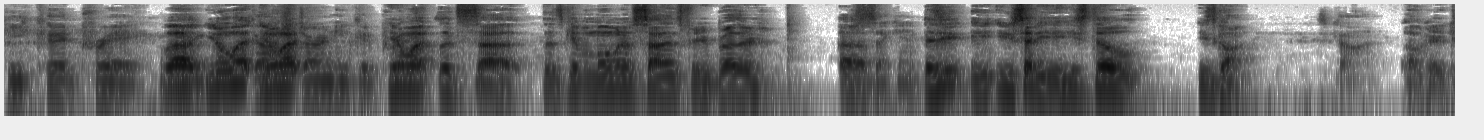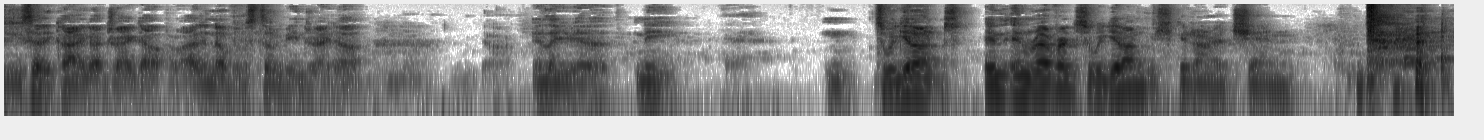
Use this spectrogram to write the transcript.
He could pray. Well, My you know what? You know what? Darn, he could pray. you know what? Let's uh let's give a moment of silence for your brother. Uh, Second, is he, he? You said he, he's still he's gone. he's gone. Okay, because you said it kind of got dragged out. I didn't know if it was still being dragged out. It like you hit a knee. Mm. So we get on in in reverence. Should we get on? We should get on our chin.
